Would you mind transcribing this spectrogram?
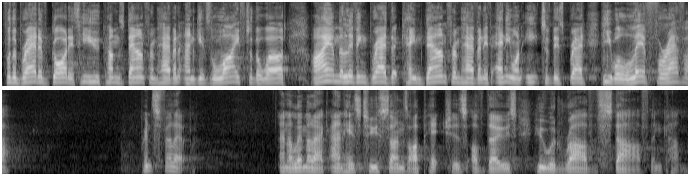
For the bread of God is he who comes down from heaven and gives life to the world. I am the living bread that came down from heaven. If anyone eats of this bread, he will live forever. Prince Philip and Elimelech and his two sons are pictures of those who would rather starve than come.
